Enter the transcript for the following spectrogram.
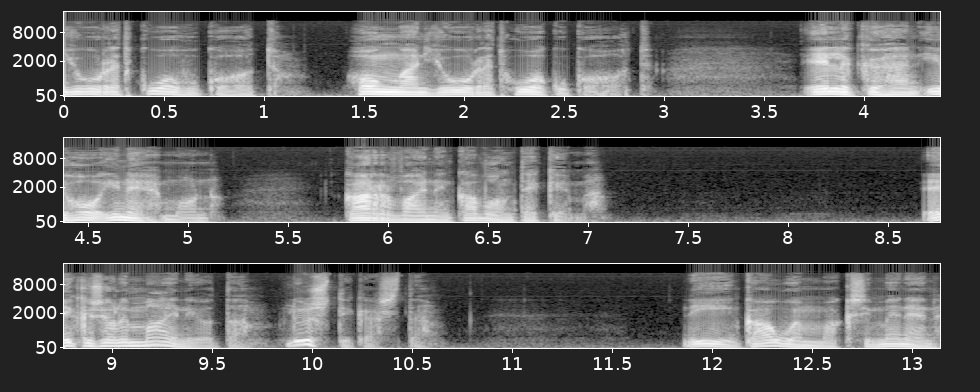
juuret kuohukohot, hongan juuret huokukohot. Elköhän iho inehmon, karvainen kavon tekemä. Eikö se ole mainiota, lystikästä? Niin kauemmaksi menen,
